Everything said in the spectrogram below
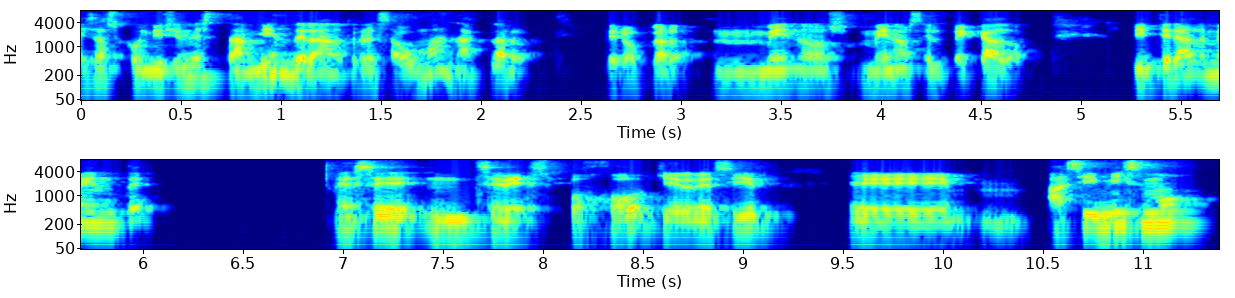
esas condiciones también de la naturaleza humana, claro, pero claro, menos, menos el pecado. Literalmente, ese mm, se despojó, quiere decir, eh, a sí mismo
